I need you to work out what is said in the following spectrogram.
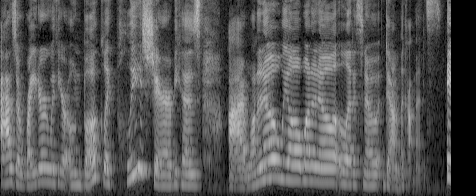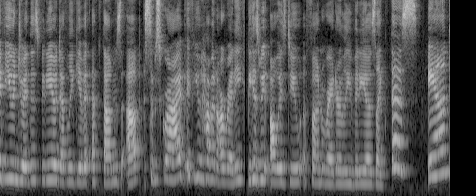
as a writer with your own book, like please share because I want to know, we all want to know. Let us know down in the comments. If you enjoyed this video, definitely give it a thumbs up. Subscribe if you haven't already because we always do fun writerly videos like this. And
